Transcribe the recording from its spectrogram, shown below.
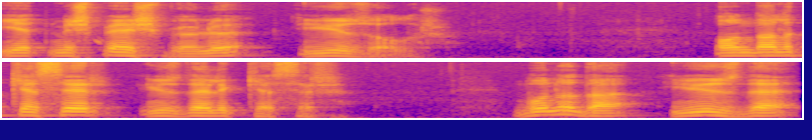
75 bölü 100 olur. Ondalık kesir, yüzdelik kesir. Bunu da yüzde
